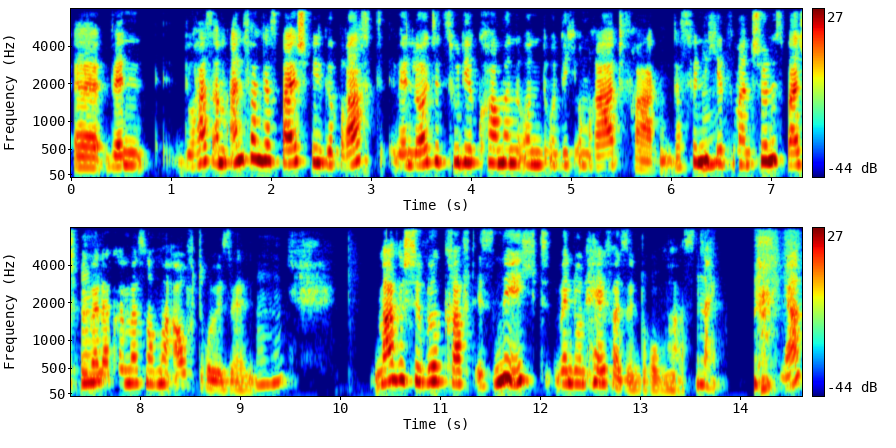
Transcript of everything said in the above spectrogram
äh, wenn du hast am Anfang das Beispiel gebracht, wenn Leute zu dir kommen und, und dich um Rat fragen. Das finde mhm. ich jetzt mal ein schönes Beispiel, mhm. weil da können wir es nochmal aufdröseln. Mhm. Magische Wirkkraft ist nicht, wenn du ein Helfersyndrom hast. Nein. Ja,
